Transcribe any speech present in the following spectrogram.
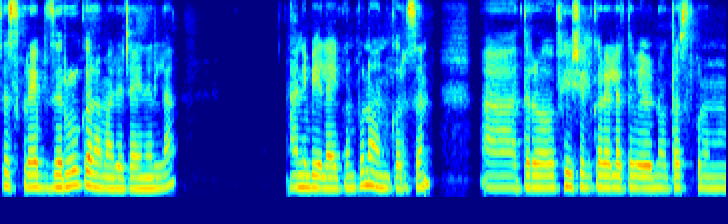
सबस्क्राईब जरूर करा माझ्या चॅनलला आणि बेल आयकॉन पण ऑन करसन. तर फेशियल करायला तर वेळ नव्हताच पण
